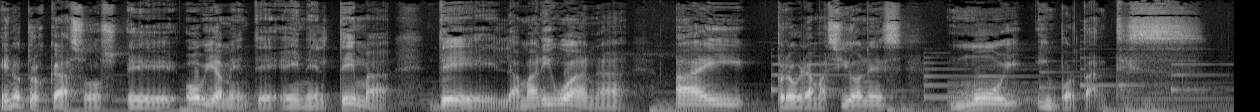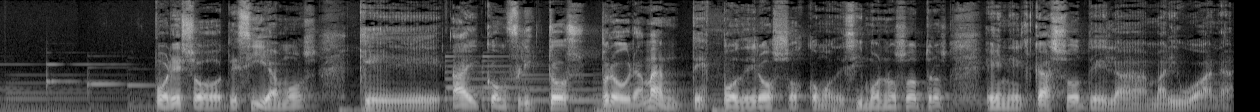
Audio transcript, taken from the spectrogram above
En otros casos, eh, obviamente, en el tema de la marihuana hay programaciones muy importantes. Por eso decíamos que hay conflictos programantes poderosos, como decimos nosotros, en el caso de la marihuana.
